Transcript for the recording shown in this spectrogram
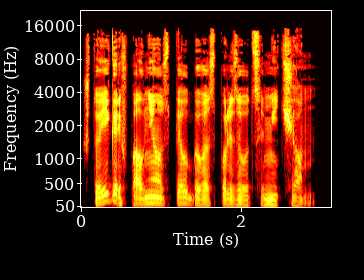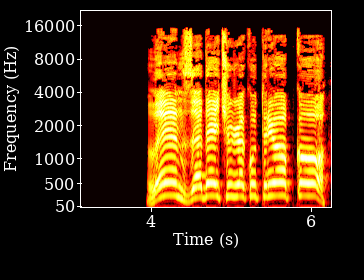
что Игорь вполне успел бы воспользоваться мечом. «Лэн, задай чужаку трёпку!»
